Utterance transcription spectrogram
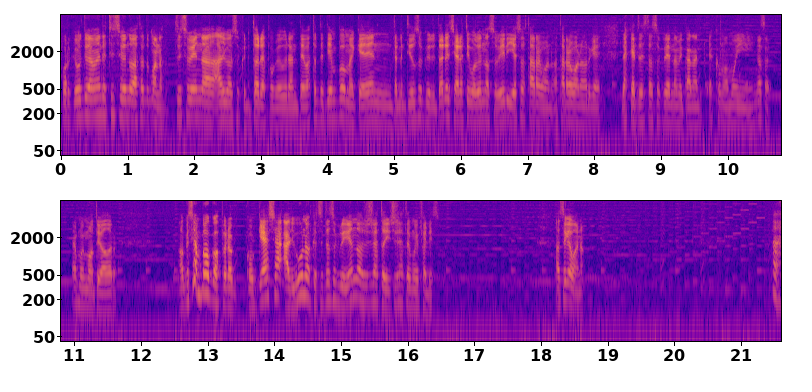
Porque últimamente estoy subiendo bastante... Bueno, estoy subiendo algo en suscriptores Porque durante bastante tiempo me quedé en 32 suscriptores Y ahora estoy volviendo a subir y eso está re bueno Está re bueno porque la gente se está suscribiendo a mi canal Es como muy... no sé, es muy motivador. Aunque sean pocos, pero con que haya algunos que se estén suscribiendo Yo ya estoy, yo ya estoy muy feliz. Así que bueno. Ah.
